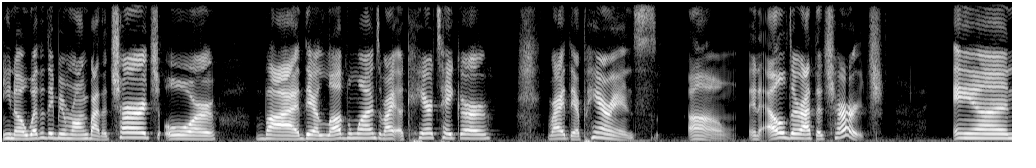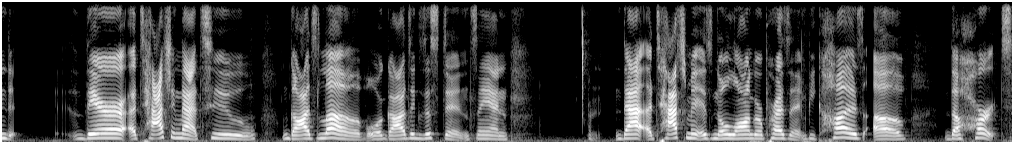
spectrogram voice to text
you know whether they've been wronged by the church or by their loved ones right a caretaker right their parents um an elder at the church. And they're attaching that to God's love or God's existence. And that attachment is no longer present because of the hurt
